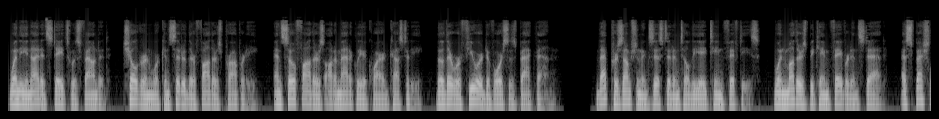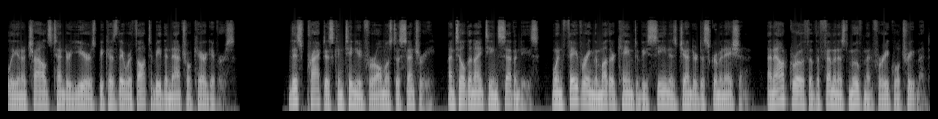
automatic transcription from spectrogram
When the United States was founded, children were considered their father's property, and so fathers automatically acquired custody, though there were fewer divorces back then. That presumption existed until the 1850s, when mothers became favored instead, especially in a child's tender years because they were thought to be the natural caregivers. This practice continued for almost a century, until the 1970s, when favoring the mother came to be seen as gender discrimination, an outgrowth of the feminist movement for equal treatment.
